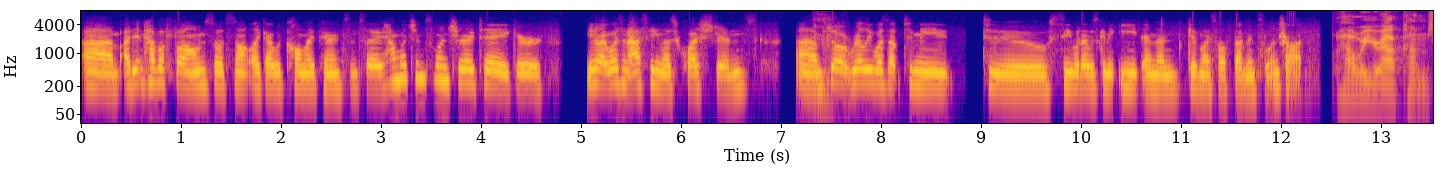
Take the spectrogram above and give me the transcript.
Um, I didn't have a phone, so it's not like I would call my parents and say, "How much insulin should I take?" or, you know, I wasn't asking those questions. Um, Mhm. So it really was up to me to see what I was going to eat and then give myself that insulin shot. How were your outcomes?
